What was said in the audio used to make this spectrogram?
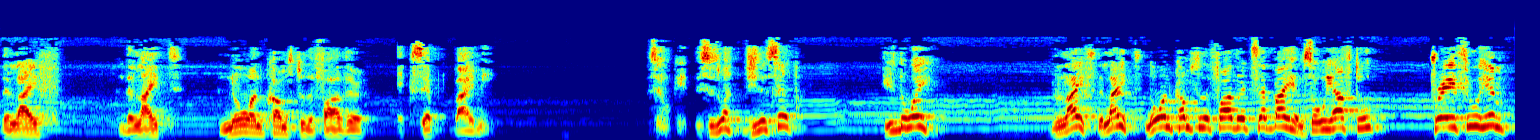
the life, and the light. No one comes to the Father except by me. I say, okay, this is what Jesus said. He's the way, the life, the light. No one comes to the Father except by Him. So we have to pray through Him.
